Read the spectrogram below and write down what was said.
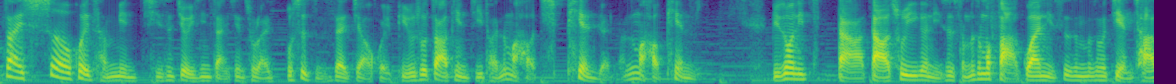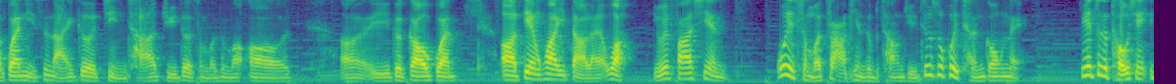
在社会层面其实就已经展现出来，不是只是在教会，比如说诈骗集团那么好骗人，那么好骗你。比如说你打打出一个你是什么什么法官，你是什么什么检察官，你是哪一个警察局的什么什么哦，呃一个高官啊，电话一打来哇，你会发现为什么诈骗这么猖獗，就是会成功呢？因为这个头衔一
